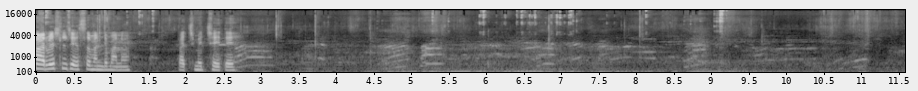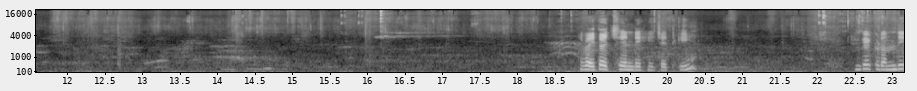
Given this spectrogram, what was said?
హార్వెస్ట్లు చేస్తామండి మనం పచ్చిమిర్చి అయితే. ఇవైతే వచ్చేయండి ఈ చెట్టుకి. ఇంకా ఇక్కడ ఉంది.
